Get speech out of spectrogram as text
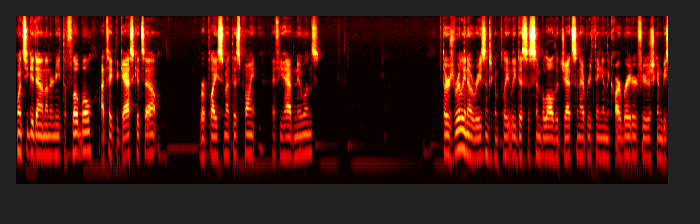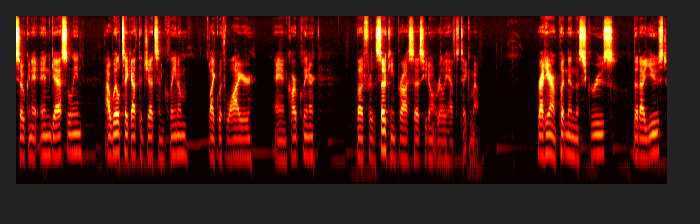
Once you get down underneath the float bowl, I take the gaskets out, replace them at this point if you have new ones there's really no reason to completely disassemble all the jets and everything in the carburetor if you're just going to be soaking it in gasoline. I will take out the jets and clean them, like with wire and carb cleaner, but for the soaking process, you don't really have to take them out. Right here, I'm putting in the screws that I used,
